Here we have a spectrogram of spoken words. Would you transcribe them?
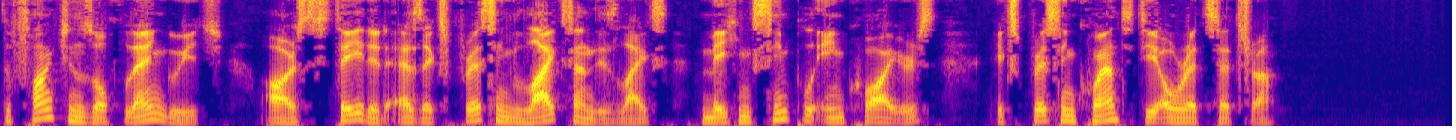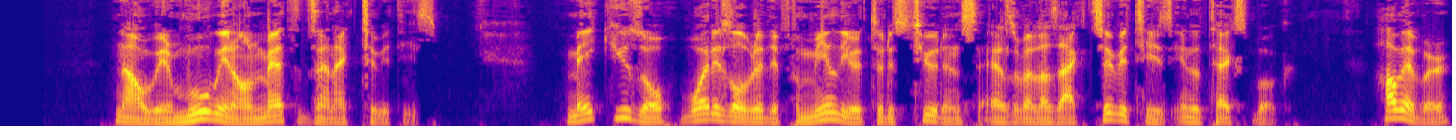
The functions of language are stated as expressing likes and dislikes, making simple inquiries, expressing quantity or etc. Now we're moving on methods and activities. Make use of what is already familiar to the students as well as activities in the textbook. However,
